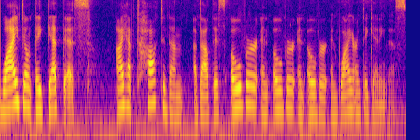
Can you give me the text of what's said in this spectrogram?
why don't they get this? I have talked to them about this over and over and over, and why aren't they getting this?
